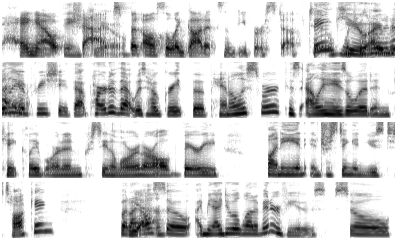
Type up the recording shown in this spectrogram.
hangout Thank chat, you. but also like got at some deeper stuff too. Thank you. Really I really nice. appreciate that. Part of that was how great the panelists were because Ali Hazelwood and Kate Clayborn and Christina Lauren are all very funny and interesting and used to talking. But yeah. I also, I mean, I do a lot of interviews. So,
